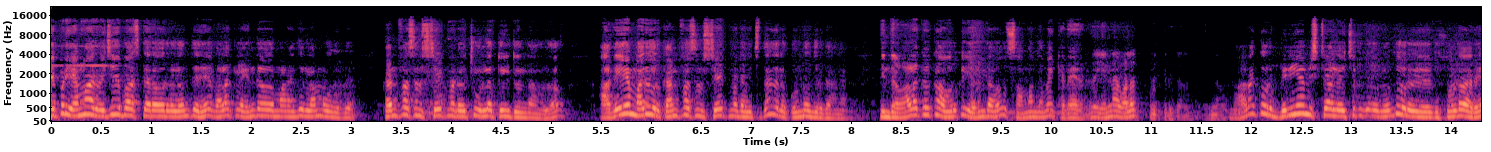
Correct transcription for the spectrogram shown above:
எப்படி எம்ஆர் விஜயபாஸ்கர் அவர்கள் வந்து வழக்குல எந்த விதமான இது இல்லாமல் ஒரு கன்ஃபர்ஷன் ஸ்டேட்மெண்ட் வச்சு உள்ள தூக்கிட்டு வந்தாங்களோ அதே மாதிரி ஒரு கன்ஃபர்ஷன் ஸ்டேட்மெண்ட்டை வச்சு தான் இதில் கொண்டு வந்திருக்காங்க. இந்த வழக்குக்கும் அவருக்கும் எந்த சம்மந்தமே கிடையாது. என்ன வழக்கு கொடுத்துருக்காங்க? வழக்கு? ஒரு பிரியாணி ஸ்டால் வச்சிருக்கிறது வந்து ஒரு இது சொல்றாரு.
